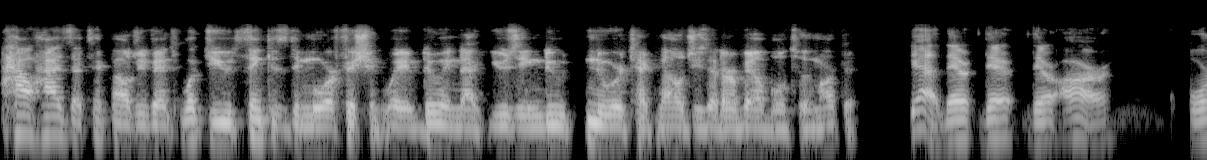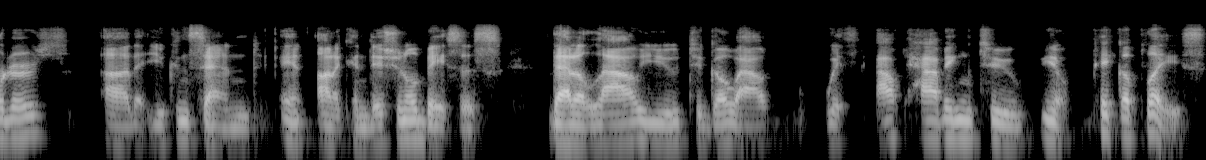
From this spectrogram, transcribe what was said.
How has that technology advanced? What do you think is the more efficient way of doing that using new newer technologies that are available to the market? Yeah, there there there are orders uh, that you can send in, on a conditional basis that allow you to go out without having to you know pick a place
